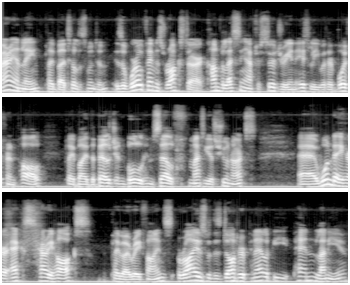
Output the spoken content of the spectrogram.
Marianne Lane, played by Tilda Swinton, is a world famous rock star convalescing after surgery in Italy with her boyfriend Paul, played by the Belgian bull himself, Matthias Schoenaerts. Uh, one day, her ex, Harry Hawkes, played by Ralph Fiennes, arrives with his daughter Penelope Penn Lanier,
